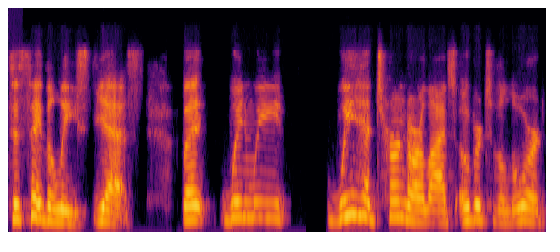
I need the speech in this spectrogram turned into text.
To say the least yes. But when we we had turned our lives over to the lord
